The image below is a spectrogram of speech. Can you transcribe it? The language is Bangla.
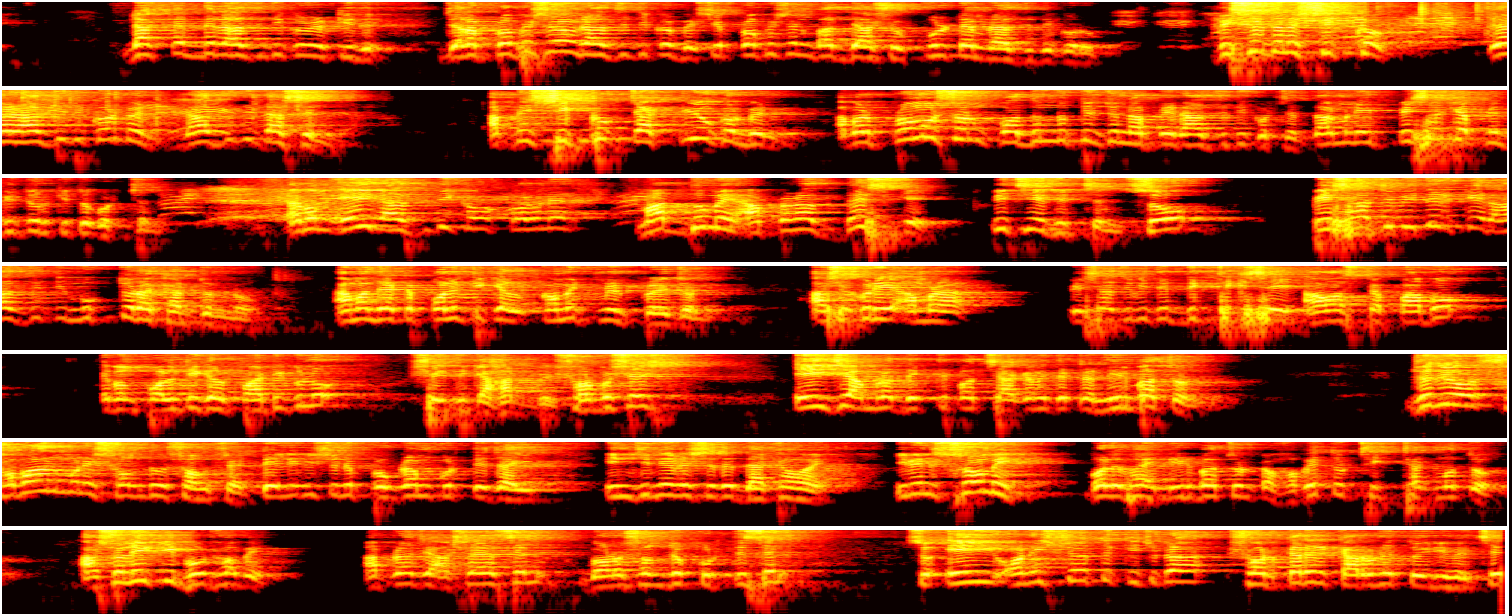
ডাক্তারদের রাজনীতি করে কি যারা প্রফেশনাল রাজনীতি করবে, সে প্রফেশন বাদ দিয়ে আসুক ফুল টাইম রাজনীতি করুক। বিশ্ববিদ্যালয়ের শিক্ষক, যারা রাজনীতি করবেন, রাজনীতিতে আসেন। আপনি শিক্ষক চাকরিও করবেন, আবার প্রমোশন পদোন্নতির জন্য আপনি রাজনীতি করছেন। তার মানে এই পেশাকে আপনি বিতর্কিত করছেন। এবং এই রাজনীতিকরণের মাধ্যমে আপনারা দেশকে পিছিয়ে দিচ্ছেন। সো পেশাজীবীদেরকে রাজনীতি মুক্ত রাখার জন্য আমাদের একটা পলিটিক্যাল কমিটমেন্ট প্রয়োজন। আশা করি আমরা পেশাজীবীদের দিক থেকে সেই আওয়াজটা পাবো এবং পলিটিক্যাল পার্টিগুলো সেই দিকে হাঁটবে। সর্বশেষ, এই যে আমরা দেখতে পাচ্ছি আগামীতে একটা নির্বাচন, যদিও সবার মনে সন্দেহ, সংশয়, টেলিভিশনে প্রোগ্রাম করতে যাই, ইঞ্জিনিয়ারের সাথে দেখা হয় ইভেন শ্রমিক বলে, ভাই, নির্বাচনটা হবে তো ঠিকঠাক মতো? আসলেই কি ভোট হবে? আপনারা যে আশায় আছেন, গণসংযোগ করতেছেন সো এই অনিশ্চয়তা কিছুটা সরকারের কারণে তৈরি হয়েছে।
